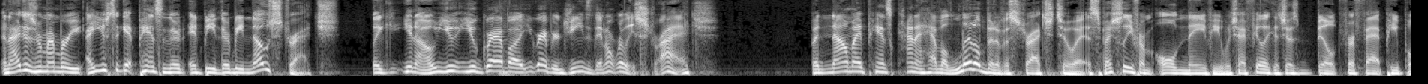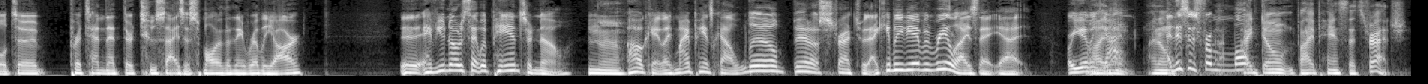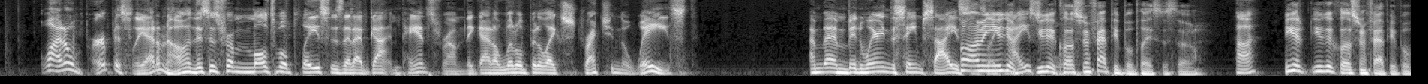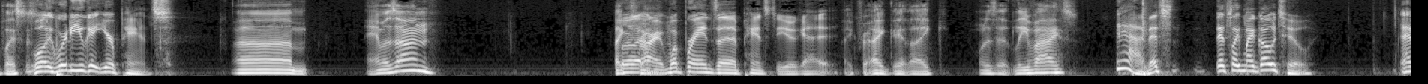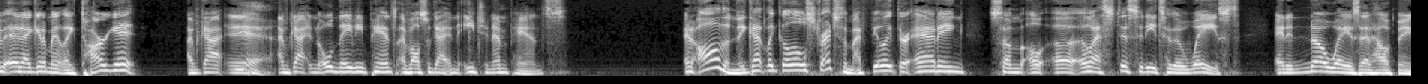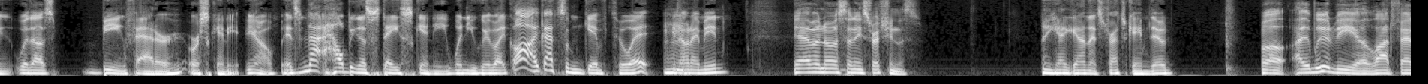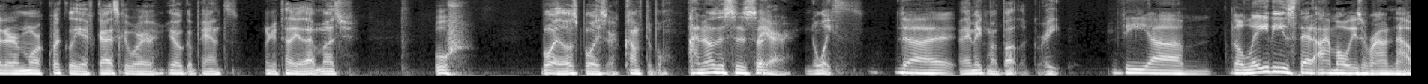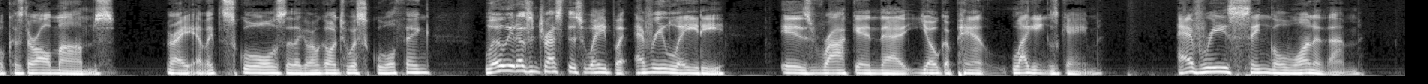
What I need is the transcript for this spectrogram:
And I just remember I used to get pants and there'd it'd be there'd be no stretch. Like, you know, you you grab a you grab your jeans, they don't really stretch. But now my pants kind of have a little bit of a stretch to it, especially from Old Navy, which I feel like is just built for fat people to pretend that they're two sizes smaller than they really are. Uh, have you noticed that with pants or no? No. Okay, like my pants got a little bit of stretch with it. I can't believe you haven't realized that yet. Or you haven't I gotten. don't. I don't. And this is from mul- I don't buy pants that stretch. well, I don't purposely. I don't know. This is from multiple places that I've gotten pants from. They got a little bit of like stretch in the waist. I'm, I've been wearing the same size. Well, I since, mean, like, you get you school. get closer in fat people places though. huh? You get you get closer in fat people places. Well, like, where do you get your pants? um, Amazon. Like, from- all right, what brands of pants do you get? like for I get like what is it Levi's? Yeah, that's that's like my go-to. And, and I get them at like Target. I've gotten Yeah. I've gotten Old Navy pants. I've also gotten H and M pants. And all of them, they got like a little stretch to them. I feel like they're adding some uh, uh, elasticity to the waist, and in no way is that helping with us being fatter or skinny. You know, it's not helping us stay skinny when you're like, oh, I got some give to it. You know what I mean? Yeah, I haven't noticed any stretchiness. You gotta get on that stretch game, dude. Well, I, we would be a lot fatter and more quickly if guys could wear yoga pants. I can tell you that much. Oof, boy, those boys are comfortable. I know this is They uh, are nice, the and they make my butt look great. the um the ladies that I'm always around now because they're all moms, right? At like the schools, like if I'm going to a school thing. Lily doesn't dress this way, but every lady is rocking that yoga pant leggings game. Every single one of them.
